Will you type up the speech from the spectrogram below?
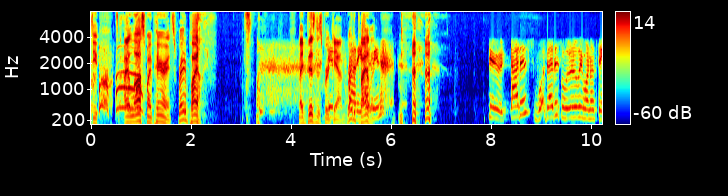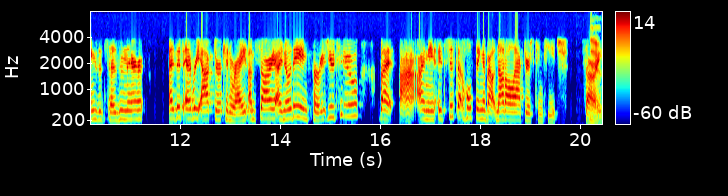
do, I lost my parents. Write a pilot. My business burnt It's down. Write a a I pilot. mean, Dude, that is that is literally one of the things it says in there, as if every actor can write. I'm sorry, I know they encourage you to, but uh, I mean, it's just that whole thing about not all actors can teach. Sorry, Yeah,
